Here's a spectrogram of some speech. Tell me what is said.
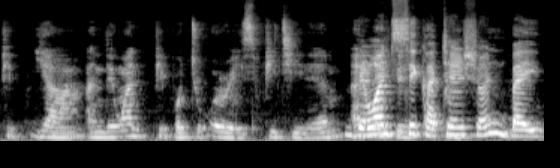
peop- yeah, and they want people to always pity them. They want to seek attention by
